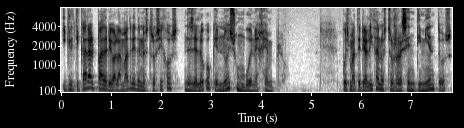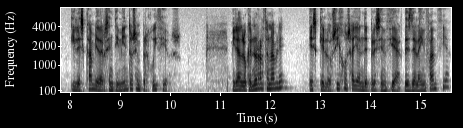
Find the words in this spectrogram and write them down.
Y criticar al padre o a la madre de nuestros hijos, desde luego que no es un buen ejemplo, pues materializa nuestros resentimientos y les cambia de resentimientos en perjuicios. Mirad, lo que no es razonable es que los hijos hayan de presenciar desde la infancia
